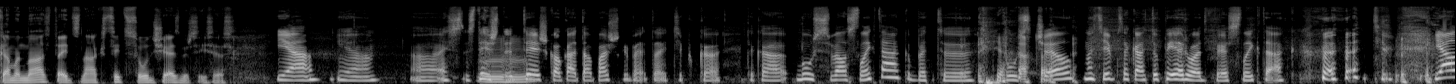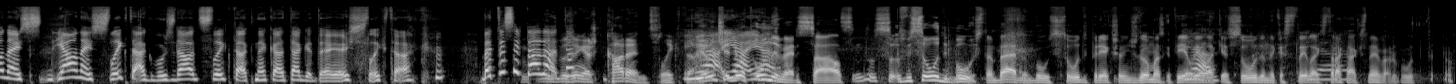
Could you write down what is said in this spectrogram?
Kā man māte teica, nāks cits sūdzības, aizmirsīsies. Jā, jā. Uh, es, es tieši, mm. -hmm. tieši kaut kā tā paša gribēju teikt, ķip, ka tā kā, būs vēl sliktāka, bet uh, būs čili. Nu, ķip, tā kā tu pierodi pie sliktāka. Ķip, jaunais, jaunais sliktāk būs daudz sliktāk nekā tagadējais sliktāk. bet tas ir tādā Tas būs vienkārši karants sliktāk. Jā, viņš ir jā, ļoti jā. universāls. Nu, Sūdi būs, tam bērnam būs sūdi priekšā. Viņš domās, ka tie ir lielākie sūdi un nekas lielāks, Jā. trakāks nevar būt. Bet, nu,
